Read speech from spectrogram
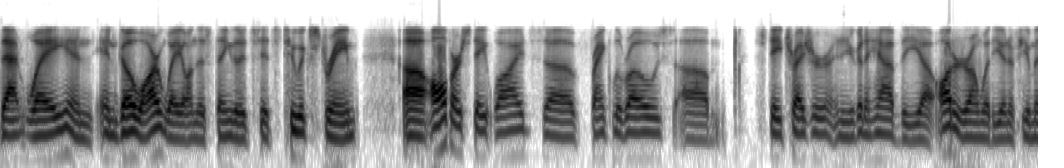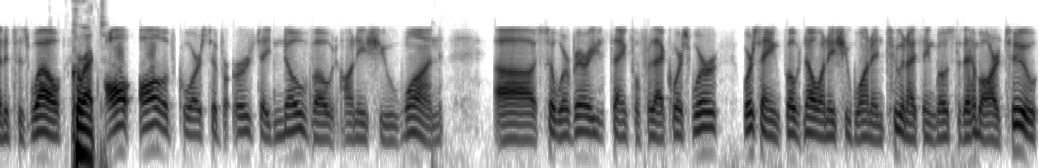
that way and, and go our way on this thing. That it's it's too extreme. Uh, all of our statewide, uh, Frank LaRose, um, state treasurer, and you're going to have the uh, auditor on with you in a few minutes as well Correct. all, all of course, have urged a no vote on issue one, Uh, so we're very thankful for that. Of course, we're we're saying vote no on issue one and two, and I think most of them are too.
